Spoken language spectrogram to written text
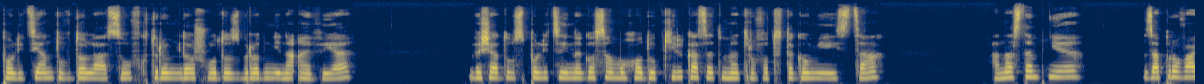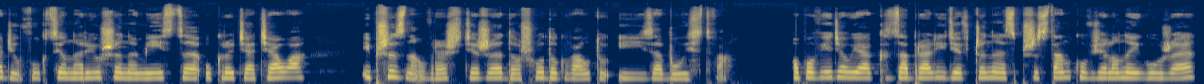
policjantów do lasu, w którym doszło do zbrodni na Ewie. Wysiadł z policyjnego samochodu kilkaset metrów od tego miejsca, a następnie zaprowadził funkcjonariuszy na miejsce ukrycia ciała i przyznał wreszcie, że doszło do gwałtu i zabójstwa. Opowiedział, jak zabrali dziewczynę z przystanku w Zielonej Górze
